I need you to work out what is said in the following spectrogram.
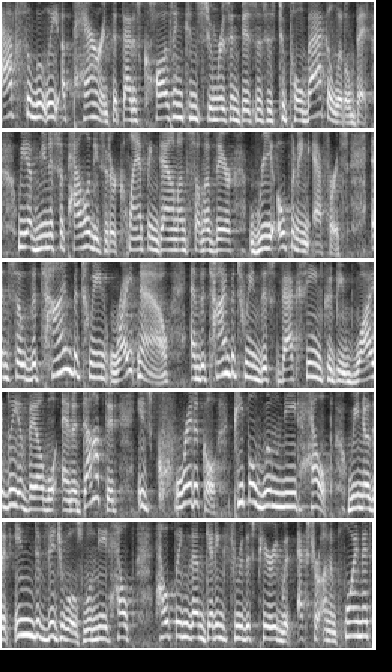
absolutely apparent that that is causing consumers and businesses to pull back a little bit. We have municipalities that are clamping down on some of their reopening efforts. And so the time between right now and the time between this vaccine could be widely available and adopted is critical. People will need help. We know that individuals will need help helping them getting through this period with extra unemployment,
